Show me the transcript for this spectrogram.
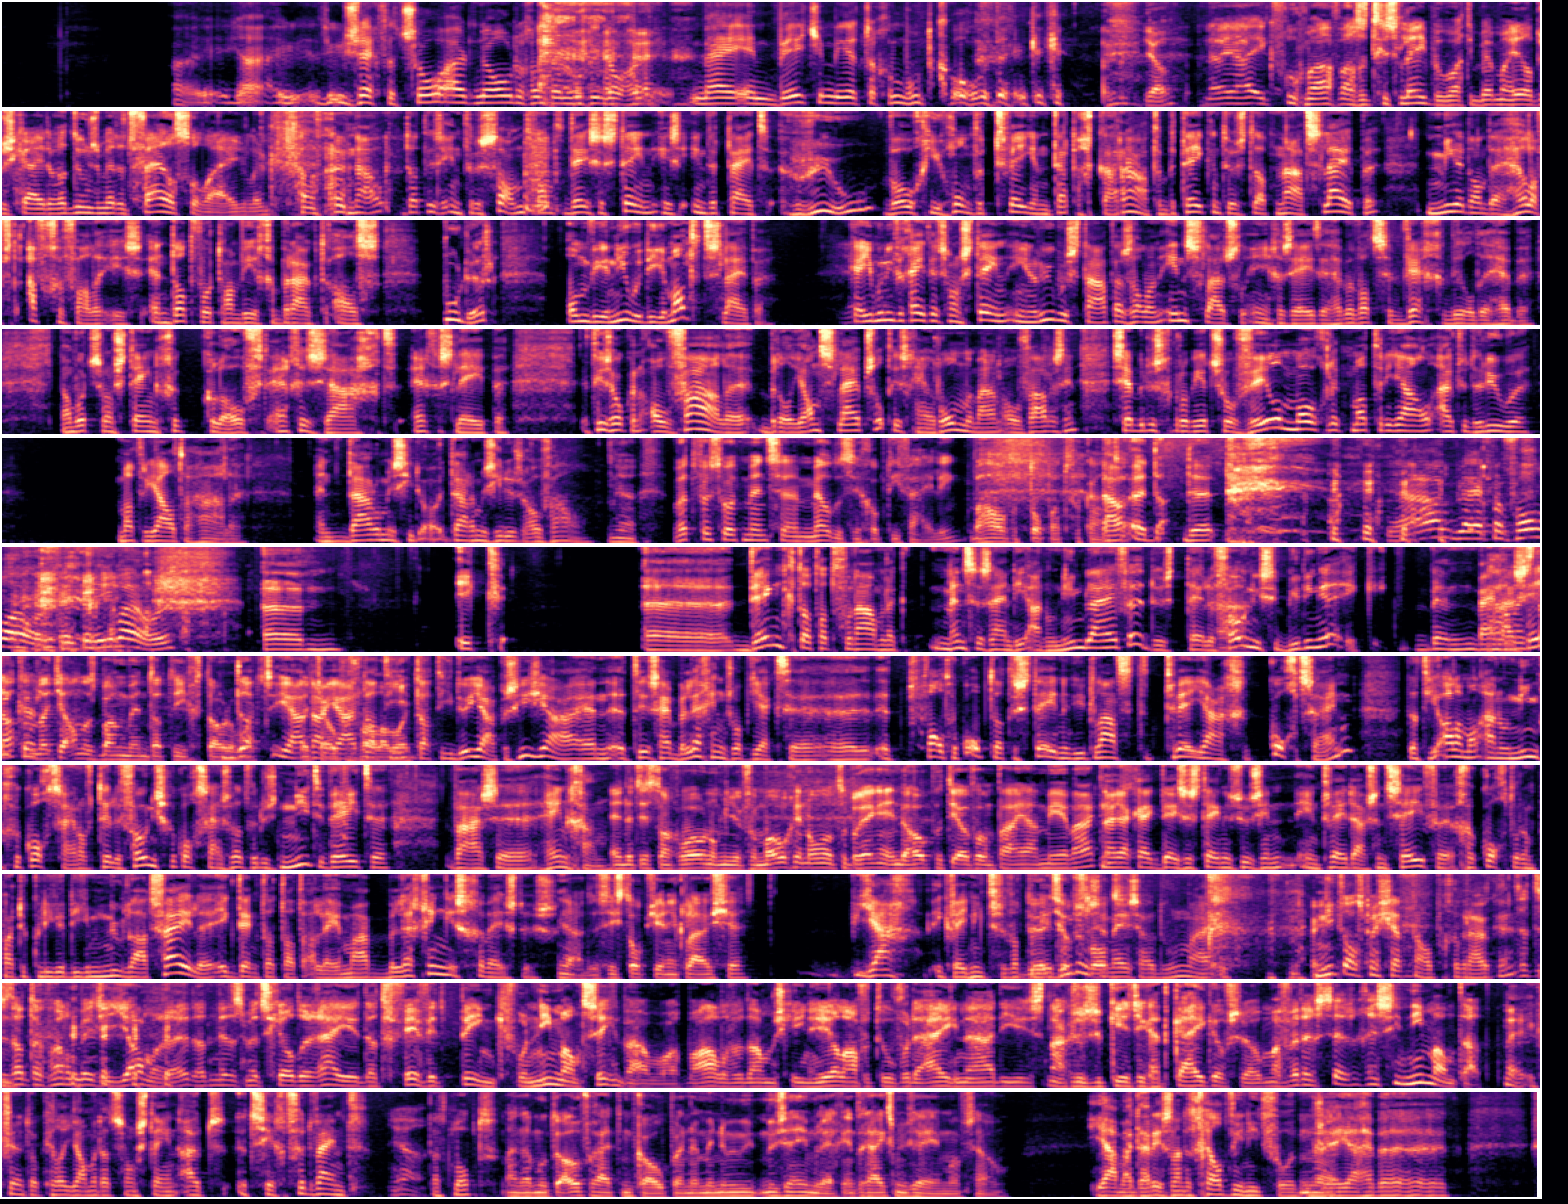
Eh, ja, u, u zegt het zo uitnodigend, dan moet u nog een- mij een beetje meer tegemoet komen, denk ik. Jan? Nou ja, ik vroeg me af, als het geslepen wordt, ik ben maar heel bescheiden, wat doen ze met het vuilsel eigenlijk? Nou, dat is interessant, want deze steen is in de tijd ruw, woog hij 132 karaat. Dat betekent dus dat na het slijpen meer dan de helft afgevallen is. En dat wordt dan weer gebruikt als poeder om weer nieuwe diamanten te slijpen. Kijk, je moet niet vergeten, zo'n steen in ruwe staat... daar zal een insluitsel in gezeten hebben wat ze weg wilden hebben. Dan wordt zo'n steen gekloofd en gezaagd en geslepen. Het is ook een ovale briljantslijpsel. Het is geen ronde, maar een ovale steen. Ze hebben dus geprobeerd zoveel mogelijk materiaal... uit het ruwe materiaal te halen. En daarom is hij, daarom is hij dus ovaal. Ja. Wat voor soort mensen melden zich op die veiling? Behalve topadvocaten. Nou, eh, de, Ja, ik blijf maar volhouden. Ik vind het prima, hoor. Ehm, ik eh, denk dat dat voornamelijk mensen zijn die anoniem blijven. Dus telefonische biedingen. Ik, ik ben bijna zeker... dat? Omdat je anders bang bent dat die gestolen Dat, wordt? ja, dat nou ja, dat die, dat die, ja, precies. Ja. En het zijn beleggingsobjecten. Eh, het valt ook op dat de stenen die de laatste twee jaar gekocht zijn... dat die allemaal anoniem gekocht zijn of telefonisch gekocht zijn... zodat we dus niet weten waar ze heen gaan. En dat is dan gewoon om je vermogen in onder te brengen... in de hoop dat die over een paar jaar meer waard is? Nou ja, kijk, deze steen is dus in, in 2007 gekocht door een particulier... die hem nu laat veilen. Ik denk dat dat alleen maar belegging is geweest dus. Ja, dus die stop je in een kluisje. Ja, ik weet niet wat de slot. ermee zou doen... maar niet als machetknoop gebruiken. hè? Dat is dan toch wel een beetje jammer, hè? Dat net als met schilderijen, dat vivid pink voor niemand zichtbaar wordt. Behalve dan misschien heel af en toe voor de eigenaar... die s'nachts eens een keertje gaat kijken of zo. Maar verder is- ziet niemand dat. Nee, ik vind het ook heel jammer dat zo'n steen uit het zicht verdwijnt. Ja. Dat klopt. Maar dan moet de overheid hem kopen en hem in een mu- museum leggen. In het Rijksmuseum of zo. Ja, maar daar is dan het geld weer niet voor. Musea Nee. hebben eh,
